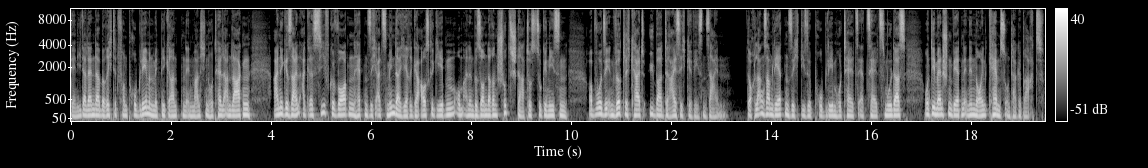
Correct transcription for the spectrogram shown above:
Der Niederländer berichtet von Problemen mit Migranten in manchen Hotelanlagen. Einige seien aggressiv geworden, hätten sich als Minderjährige ausgegeben, um einen besonderen Schutzstatus zu genießen, obwohl sie in Wirklichkeit über 30 gewesen seien. Doch langsam leerten sich diese Problemhotels, erzählt Smulders, und die Menschen werden in den neuen Camps untergebracht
